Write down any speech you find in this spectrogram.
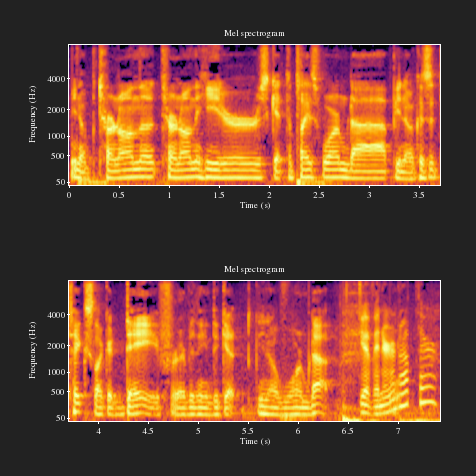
You know, turn on the turn on the heaters, get the place warmed up. You know, because it takes like a day for everything to get you know warmed up. do you have internet up there?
